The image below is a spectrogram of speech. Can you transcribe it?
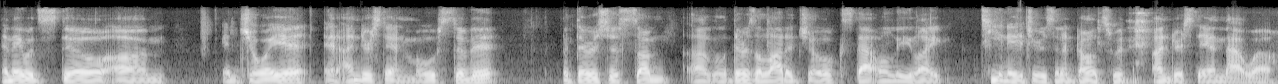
and they would still um, enjoy it and understand most of it but there was just some uh, there was a lot of jokes that only like teenagers and adults would understand that well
